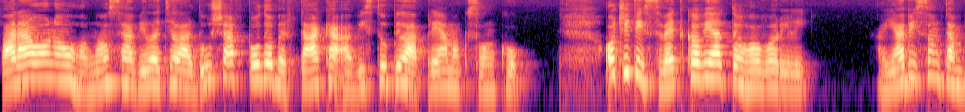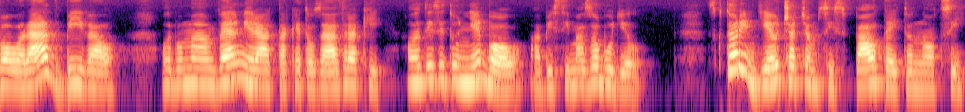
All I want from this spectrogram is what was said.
faraónovho nosa vyletela duša v podobe vtáka a vystúpila priamo k slnku. Očití svetkovia to hovorili. A ja by som tam bol rád býval, lebo mám veľmi rád takéto zázraky, ale ty si tu nebol, aby si ma zobudil. S ktorým dievčaťom si spal tejto noci?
